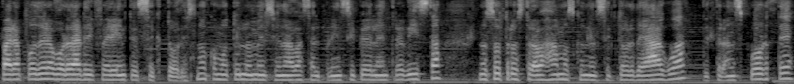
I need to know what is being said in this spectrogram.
para poder abordar diferentes sectores. ¿no? Como tú lo mencionabas al principio de la entrevista, nosotros trabajamos con el sector de agua, de transporte,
